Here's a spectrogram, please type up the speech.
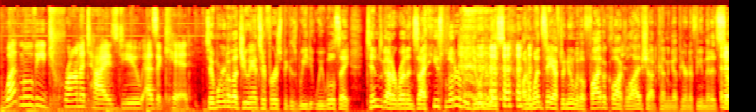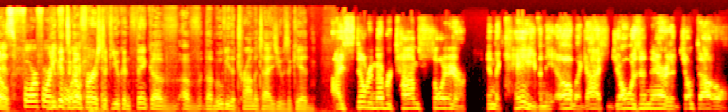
What movie traumatized you as a kid? Tim, we're going to let you answer first because we we will say Tim's got to run inside. He's literally doing this on Wednesday afternoon with a five o'clock live shot coming up here in a few minutes. And so it is four forty. You get to go first if you can think of of the movie that traumatized you as a kid. I still remember Tom Sawyer in the cave, and the oh my gosh, Joe was in there and it jumped out. Oh,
